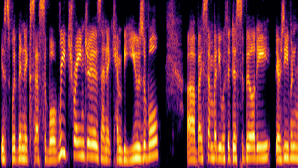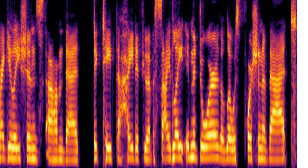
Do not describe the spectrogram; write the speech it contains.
is within accessible reach ranges and it can be usable uh, by somebody with a disability. There's even regulations um, that dictate the height if you have a side light in the door, the lowest portion of that.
